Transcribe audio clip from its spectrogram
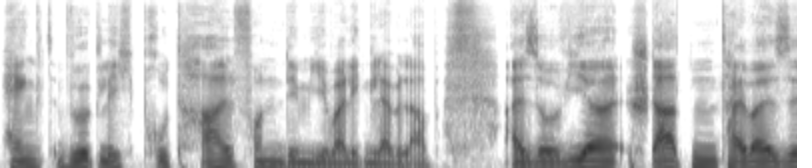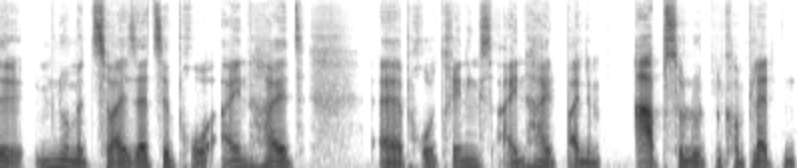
hängt wirklich brutal von dem jeweiligen Level ab. Also wir starten teilweise nur mit 2 Sätze pro Einheit, äh, pro Trainingseinheit bei einem absoluten kompletten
